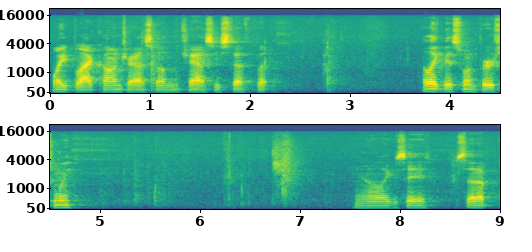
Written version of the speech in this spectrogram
white black contrast on the chassis stuff, but I like this one personally. You know, like I say, set up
